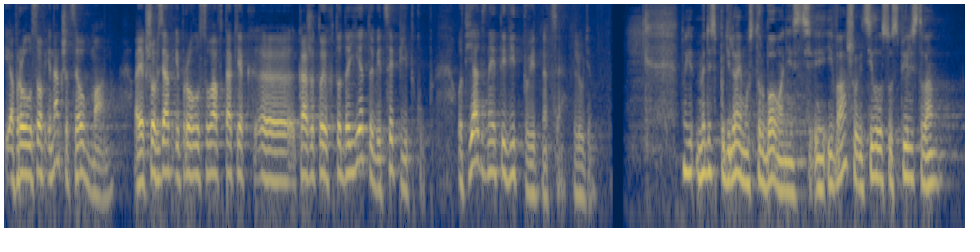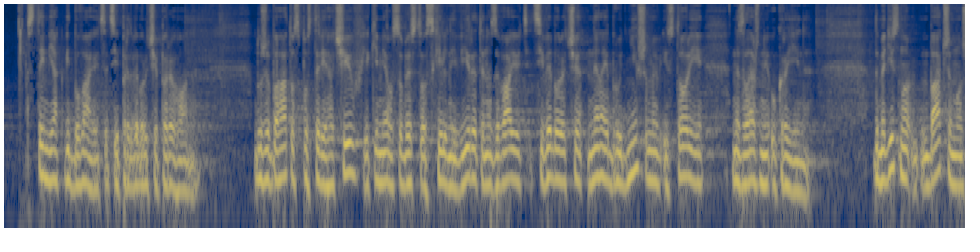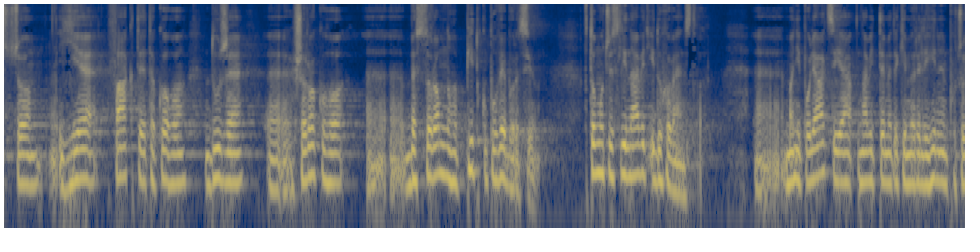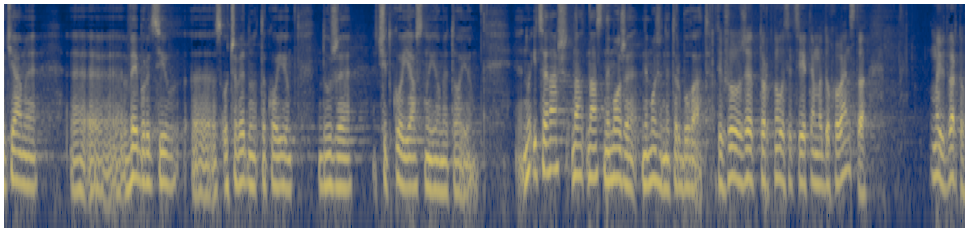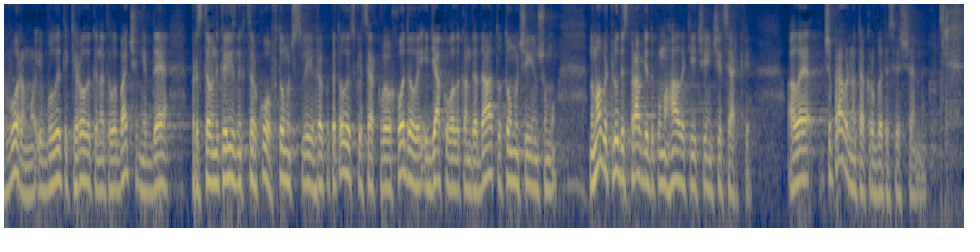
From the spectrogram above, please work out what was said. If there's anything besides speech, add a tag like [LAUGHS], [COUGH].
а проголосував інакше, це обман. А якщо взяв і проголосував так, як е, каже той, хто дає тобі, це підкуп. От як знайти відповідь на це людям? Ну, ми десь поділяємо стурбованість і вашу, і цілого суспільства з тим, як відбуваються ці передвиборчі перегони. Дуже багато спостерігачів, яким я особисто схильний вірити, називають ці вибори чи не найбруднішими в історії незалежної України, де ми дійсно бачимо, що є факти такого дуже е, широкого, е, безсоромного підкупу виборців, в тому числі навіть і духовенства. Е, маніпуляція навіть тими такими релігійними почуттями виборців е, з очевидно такою дуже чіткою ясною метою. Е, Ну і це наш, нас не може, не може не турбувати. Якщо ви вже торкнулися цієї теми духовенства, ми відверто говоримо, і були такі ролики на телебаченні, де представники різних церков, в тому числі і греко-католицької церкви, виходили і дякували кандидату, тому чи іншому. Ну, мабуть, люди справді допомагали тій чи іншій церкві. Але чи правильно так робити священник?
